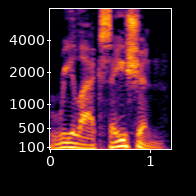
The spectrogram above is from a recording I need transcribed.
relaxation.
